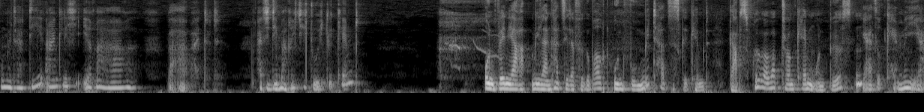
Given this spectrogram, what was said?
womit hat die eigentlich ihre Haare bearbeitet? Hat die die mal richtig durchgekämmt? Und wenn ja, wie lange hat sie dafür gebraucht? Und womit hat sie es gekämmt? Gab es früher überhaupt schon Kämmen und Bürsten? Ja, also Kämme ja.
